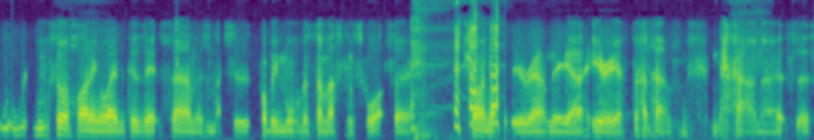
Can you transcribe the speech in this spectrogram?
We're sort of hiding away because that's um, as much as probably more than some of us can squat. So try not to be around the uh, area. But um, no, no, it's, it's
